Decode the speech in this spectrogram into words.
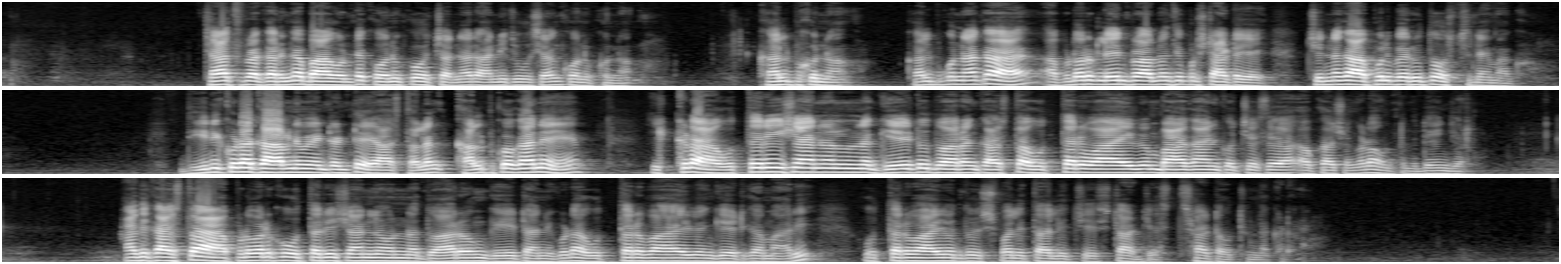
శాస్త్ర ప్రకారంగా బాగుంటే కొనుక్కోవచ్చు అన్నారు. అన్ని చూసాం కొనుక్కున్నాం. కలుపుకున్నాం. కలుపుకున్నాక అప్పటివరకు లేని ప్రాబ్లమ్స్ ఇప్పుడు స్టార్ట్ అయ్యాయి. చిన్నగా అప్పులు పెరుగుతూ వస్తున్నాయి మాకు. దీనికి కూడా కారణం ఏంటంటే ఆ స్థలం కలుపుకోగానే ఇక్కడ ఉత్తర ఈశాన్యంలో ఉన్న గేటు ద్వారం కాస్త ఉత్తర వాయువ్యం భాగానికి వచ్చేసే అవకాశం కూడా ఉంటుంది డేంజర్ అది కాస్త అప్పటి వరకు ఉత్తర ఈశాన్యంలో ఉన్న ద్వారం గేట్ అని కూడా ఉత్తర వాయువ్యం గేట్గా మారి ఉత్తర వాయువ్యం దుష్ఫలితాలు ఇచ్చి స్టార్ట్ చేస్తే స్టార్ట్ అవుతుంది అక్కడ.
